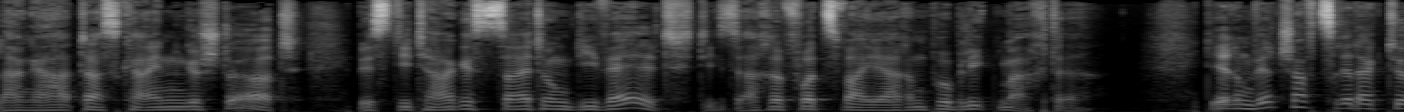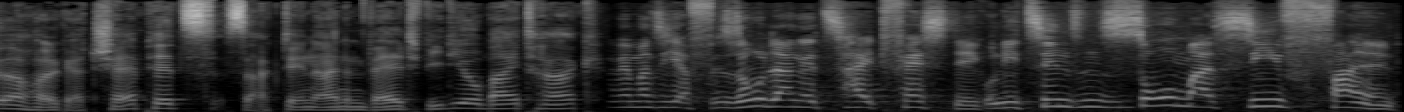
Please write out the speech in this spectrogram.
Lange hat das keinen gestört, bis die Tageszeitung Die Welt die Sache vor zwei Jahren publik machte. Deren Wirtschaftsredakteur Holger Czapitz sagte in einem Weltvideobeitrag: Wenn man sich auf so lange Zeit festlegt und die Zinsen so massiv fallen,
